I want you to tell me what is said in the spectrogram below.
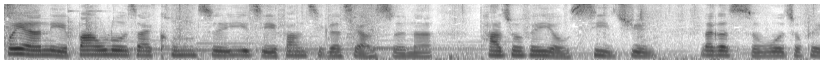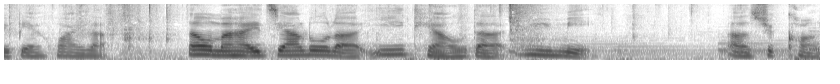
不然你暴露在空气，一直放几个小时呢，它就会有细菌，那个食物就会变坏了。那我们还加入了一条的玉米。呃，去控，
